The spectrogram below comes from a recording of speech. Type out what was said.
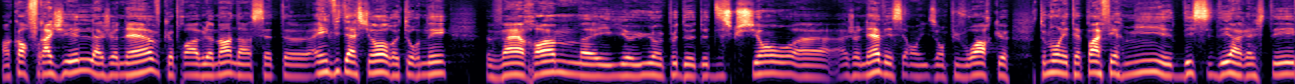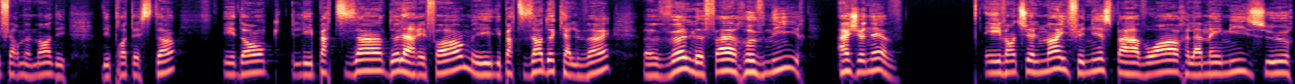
encore fragile à Genève, que probablement dans cette invitation à retourner vers Rome, il y a eu un peu de, discussion à, Genève et ils ont pu voir que tout le monde n'était pas affermi et décidé à rester fermement des protestants. Et donc, les partisans de la Réforme et les partisans de Calvin euh, veulent le faire revenir à Genève. Et éventuellement, ils finissent par avoir la main mise sur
